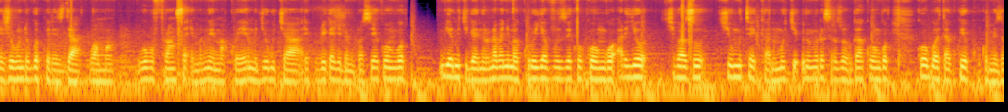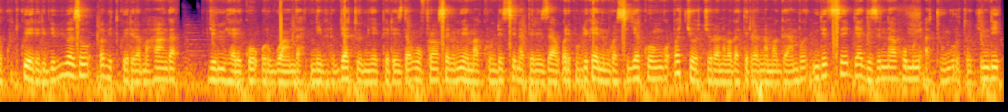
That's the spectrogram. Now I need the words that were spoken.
Ejo bundi ubwo perezida w'ubufaransa Emmanuel Macron yari mu gihugu cya Repubulika ya Demokarasi ya Kongo mu kiganiro n'abanyamakuru yavuze ko Kongo ariyo kibazo cy'umutekano muke uri mu burasirazuba bwa Kongo ko batagakwiye gukomeza kutwerera ibyo bibazo babitwerera amahanga. By'umwihariko u Rwanda. Ni ibintu byatumye perezida w'ubufaransa Emmanuel Macron ndetse na perezida wa Repubulika ya Demokarasi ya Kongo bacyocyorana bagatererana amagambo ndetse byageze n'aho umwe atunga urutoki undi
